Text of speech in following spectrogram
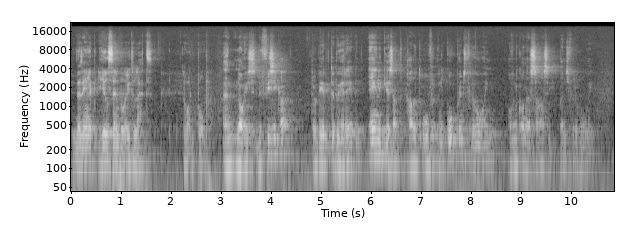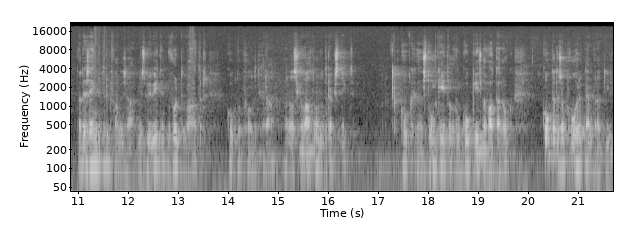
Dat is eigenlijk heel simpel uitgelegd, een warmtepomp. En nog eens de fysica, probeer te begrijpen. Eigenlijk is dat, gaat het over een kookpuntsverhoging of een condensatiepuntsverhoging. Dat is eigenlijk de truc van de zaak. Dus we weten bijvoorbeeld water kookt op 100 graden. Maar als je water onder druk steekt, kook een stoomketel of een kookketel of wat dan ook, kookt dat dus op hogere temperatuur,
